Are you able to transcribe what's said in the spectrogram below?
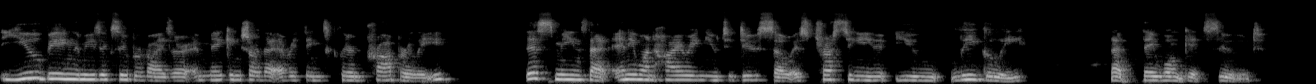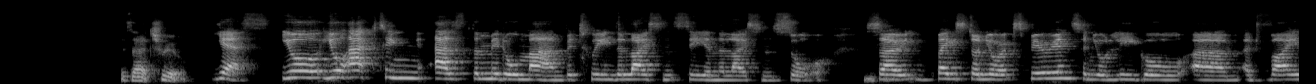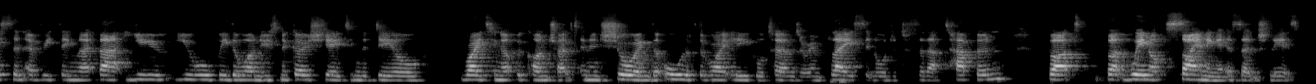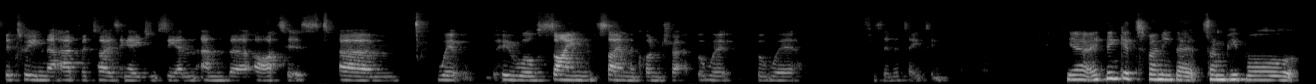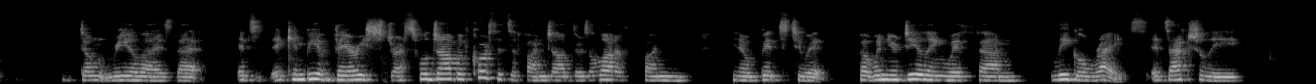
you being the music supervisor and making sure that everything's cleared properly, this means that anyone hiring you to do so is trusting you, you legally that they won't get sued. Is that true? Yes, you're you're acting as the middleman between the licensee and the licensor. So, based on your experience and your legal um, advice and everything like that, you you will be the one who's negotiating the deal, writing up the contract, and ensuring that all of the right legal terms are in place in order to, for that to happen. But but we're not signing it. Essentially, it's between the advertising agency and and the artist. Um, we're, who will sign sign the contract, but we're but we're facilitating. Yeah, I think it's funny that some people don't realize that it's it can be a very stressful job. Of course, it's a fun job. There's a lot of fun, you know, bits to it. But when you're dealing with um, legal rights, it's actually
